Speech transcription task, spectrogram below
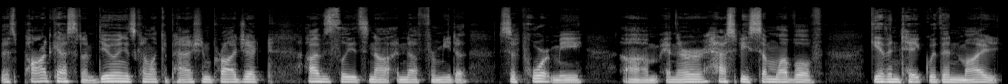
this podcast that I'm doing, it's kind of like a passion project. Obviously, it's not enough for me to support me, um, and there has to be some level of give and take within my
